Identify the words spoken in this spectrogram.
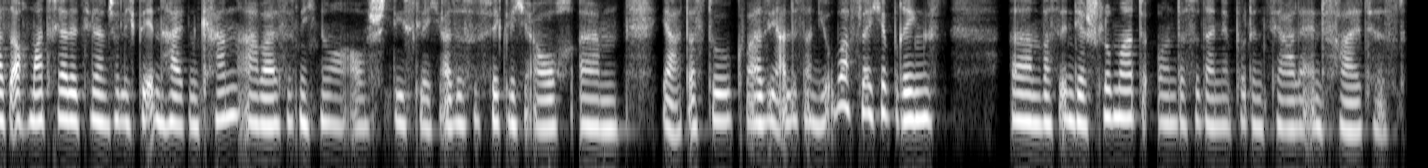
was auch materielle Ziele natürlich beinhalten kann, aber es ist nicht nur ausschließlich. Also es ist wirklich auch, ähm, ja, dass du quasi alles an die Oberfläche bringst, ähm, was in dir schlummert und dass du deine Potenziale entfaltest.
